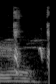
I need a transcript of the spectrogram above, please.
yeah.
